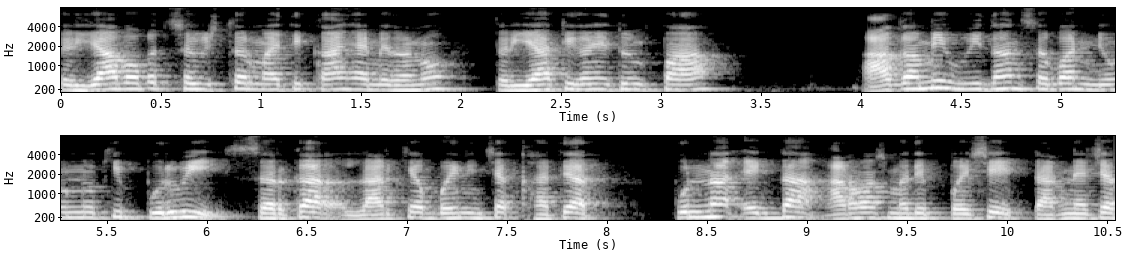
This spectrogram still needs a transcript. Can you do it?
तर याबाबत सविस्तर माहिती काय आहे मित्रांनो? तर या ठिकाणी तुम्ही पहा. आगामी विधानसभा निवडणुकीपूर्वी सरकार लाडक्या बहिणींच्या खात्यात पुन्हा एकदा ॲडव्हान्समध्ये पैसे टाकण्याच्या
